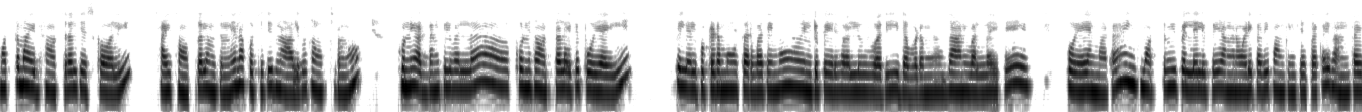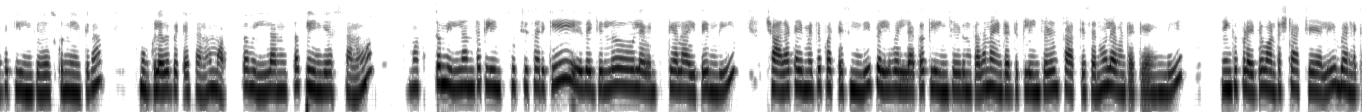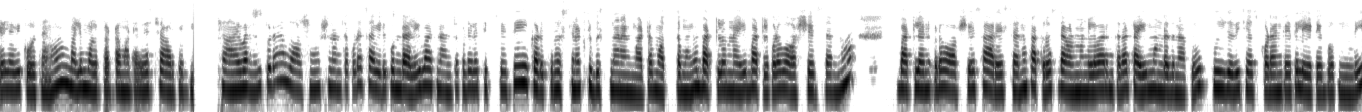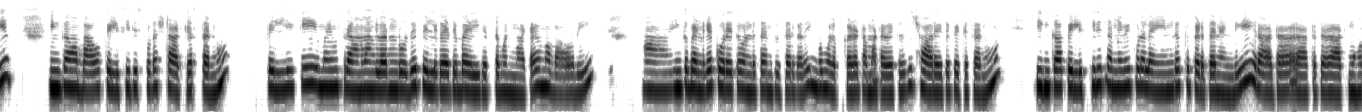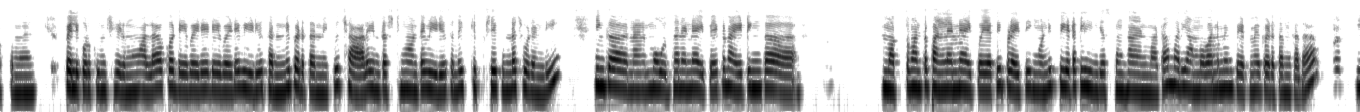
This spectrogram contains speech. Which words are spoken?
మొత్తం ఐదు సంవత్సరాలు చేసుకోవాలి. ఐదు సంవత్సరాలు ఉంటుంది. నాకు వచ్చేసి ఇది నాలుగో సంవత్సరము. కొన్ని అడ్డంకుల వల్ల కొన్ని సంవత్సరాలు అయితే పోయాయి. పిల్లలు పుట్టడము తర్వాత ఏమో ఇంటి పేరు వాళ్ళు అది ఇది అవ్వడము దాని వల్ల అయితే పోయాయి అనమాట ఇంక మొత్తం ఈ పిల్లలు వెళ్ళిపోయి అంగన్వాడికి అది పంపించేశాక ఇదంతా అయితే క్లీన్ చేసేసుకుని నీట్గా ముగ్గులు అవి పెట్టేశాను. మొత్తం ఇల్లంతా క్లీన్ చేస్తాను మొత్తం ఇల్లంతా క్లీన్ చేసి వచ్చేసరికి దగ్గరలో లెవెన్ ఫిఫ్టీ అలా అయిపోయింది. చాలా టైం అయితే పట్టేసింది. పిల్లలు వెళ్ళాక క్లీన్ చేయడం కదా నైన్ థర్టీ క్లీన్ చేయడం స్టార్ట్ చేశాను. లెవెన్ థర్టీ అయింది. ఇంక ఇప్పుడైతే వంట స్టార్ట్ చేయాలి. బెండకాయలు అవి కోసాను. మళ్ళీ ములక టమాటా వేసి చారు పెట్టి చాయ్ ఇవన్నీ కూడా వాషింగ్ మిషన్ అంతా కూడా సైడ్కి ఉండాలి. వాటిని అంతా కూడా ఇలా తిప్పేసి కడుక్కుని వస్తున్నట్టు చూపిస్తున్నాను అనమాట మొత్తము బట్టలు ఉన్నాయి. బట్టలు కూడా వాష్ చేస్తాను బట్టలన్నీ కూడా వాష్ చేసి ఆరేస్తాను. పక్క రోజు శ్రావణ మంగళవారం కదా టైం ఉండదు నాకు. పూజ అది చేసుకోవడానికి అయితే లేట్ అయిపోతుంది. ఇంకా మా బావ పెళ్ళి సిరీస్ కూడా స్టార్ట్ చేస్తాను. పెళ్ళికి మేము శ్రావణ మంగళవారం రోజే పెళ్ళికి అయితే బయలుదేరుతాం అనమాట మా బావది. ఇంకా బెండకాయ కూర అయితే వండేసాను చూసారు కదా ఇంకా ములక్కాడ టమాటా వేసేసి చారు అయితే పెట్టేశాను. ఇంకా పెళ్ళి సిరీస్ అనేవి కూడా లైన్గా పెడతానండి. రాట రాట రాట ముహూర్తము పెళ్ళి కొడుకుని చేయడము అలా ఒక day by day day by day videos అన్ని పెడతాను మీకు. చాలా ఇంట్రెస్టింగ్గా ఉంటాయి వీడియోస్ అన్ని స్కిప్ చేయకుండా చూడండి. ఇంకా మోద్దానన్నీ అయిపోయాక నైట్ ఇంకా మొత్తం అంతా పనులన్నీ అయిపోయాక ఇప్పుడైతే ఇంకోండి పీట క్లీన్ చేసుకుంటున్నాను అనమాట మరి అమ్మవారిని మేము పీట మీద పెడతాం కదా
